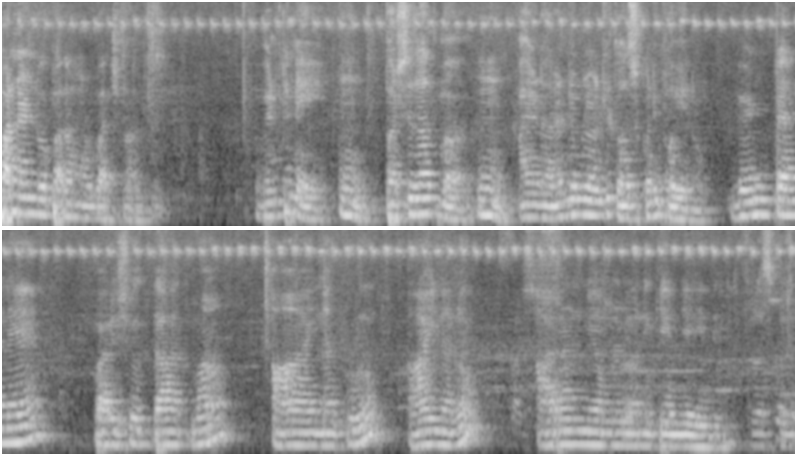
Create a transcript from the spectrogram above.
పన్నెండు పదమూడు వచనాలు వెంటనే పరిశుధాత్మ. ఆయన అరణ్యంలోనికి తోసుకొని పోయాను. వెంటనే పరిశుద్ధాత్మ ఆయనకు ఆయనను అరణ్యంలోనికి ఏం చేయింది చూసుకొని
